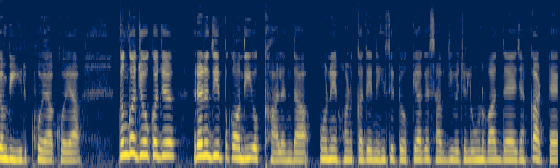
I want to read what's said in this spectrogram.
ਗੰਭੀਰ, ਖੋਇਆ ਖੋਇਆ। ਗੰਗੋ ਜੋ ਕੁਝ ਰਣਦੀਪ ਪਕਾਉਂਦੀ ਉਹ ਖਾ ਲੈਂਦਾ। ਉਹਨੇ ਹੁਣ ਕਦੇ ਨਹੀਂ ਸੀ ਟੋਕਿਆ ਕਿ ਸਬਜ਼ੀ ਵਿੱਚ ਲੂਣ ਵੱਧ ਹੈ ਜਾਂ ਘੱਟ ਹੈ।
